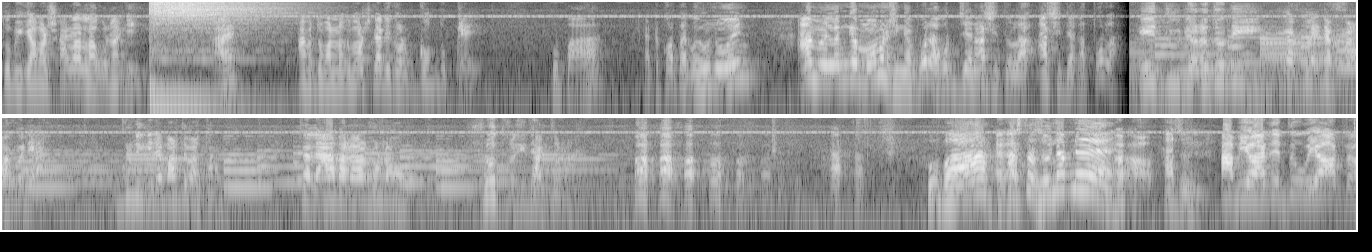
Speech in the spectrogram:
তুমি কি আমার সারা লাগো নাকি? হ্যাঁ? আমি তোমার লগে মস্কারি করব দুঃখে ফুপা একটা কথা কই শুনুন। আমি বললাম গে মমন সিংহা বলা বুঝছেন আশি তোলা আশি টাকা তোলা। এই দুইটারে যদি এক লাইনে খাড়া করে গুলি কিনে মারতে পারতাম তাহলে আমার আর কোনো শত্রুই থাকতো না। হাসতে শুন আপনি? হাসুন আমিও আছি তুমিও আছো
